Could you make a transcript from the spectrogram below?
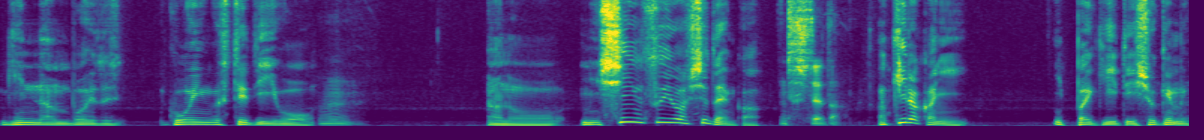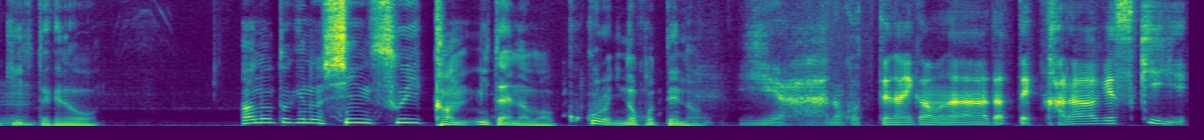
銀杏ボーイズ、Going Steady を、うん。あの、に浸水はしてたやんか。してた。明らかにいっぱい聞いて一生懸命聞いてたけど、あの時の浸水感みたいなのは心に残ってんの？いやー、残ってないかもな。だって、唐揚げ好き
